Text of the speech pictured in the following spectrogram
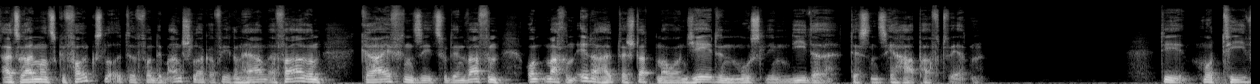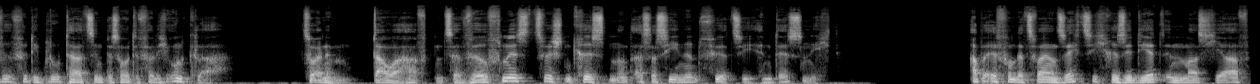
Als Raimonds Gefolgsleute von dem Anschlag auf ihren Herrn erfahren, greifen sie zu den Waffen und machen innerhalb der Stadtmauern jeden Muslim nieder, dessen sie habhaft werden. Die Motive für die Bluttat sind bis heute völlig unklar. Zu einem dauerhaften Zerwürfnis zwischen Christen und Assassinen führt sie indes nicht. Ab 1162 residiert in Masyaf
